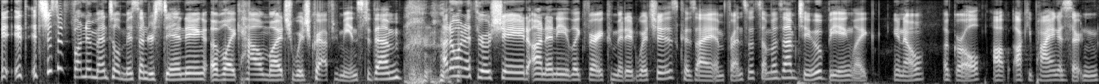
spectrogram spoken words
it, it, it's just a fundamental misunderstanding of like how much witchcraft means to them. I don't want to throw shade on any like very committed witches because I am friends with some of them too, being like you know a girl op- occupying a certain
